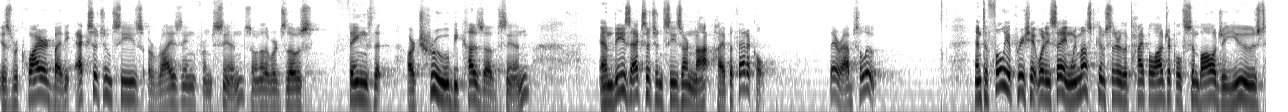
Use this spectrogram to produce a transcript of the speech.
is required by the exigencies arising from sin. So, in other words, those things that are true because of sin, and these exigencies are not hypothetical, they are absolute. And to fully appreciate what he's saying, we must consider the typological symbology used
